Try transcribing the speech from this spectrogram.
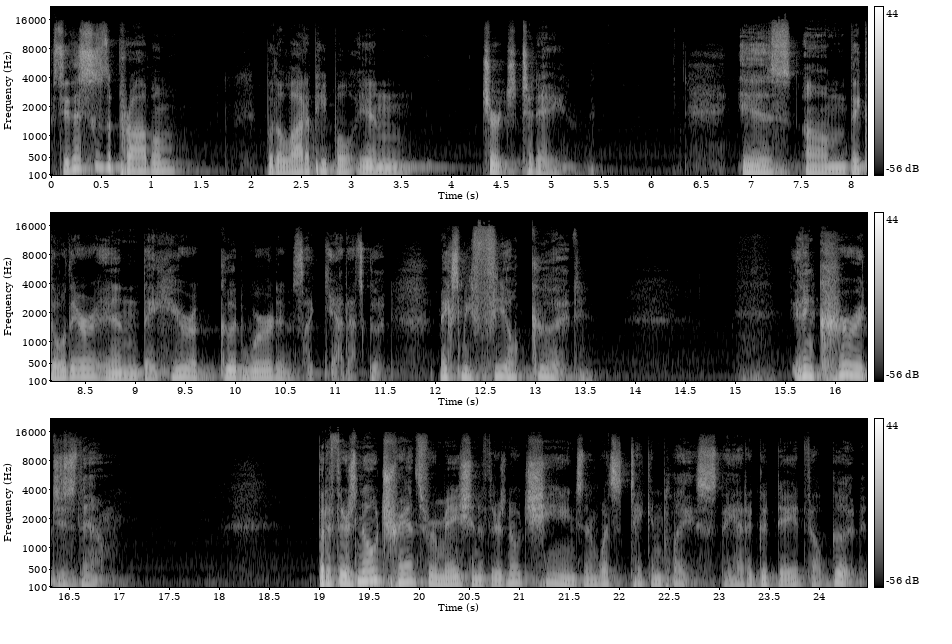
See, this is the problem with a lot of people in church today is um, they go there and they hear a good word and it's like, yeah, that's good. Makes me feel good. It encourages them. But if there's no transformation, if there's no change, then what's taken place? They had a good day, it felt good.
